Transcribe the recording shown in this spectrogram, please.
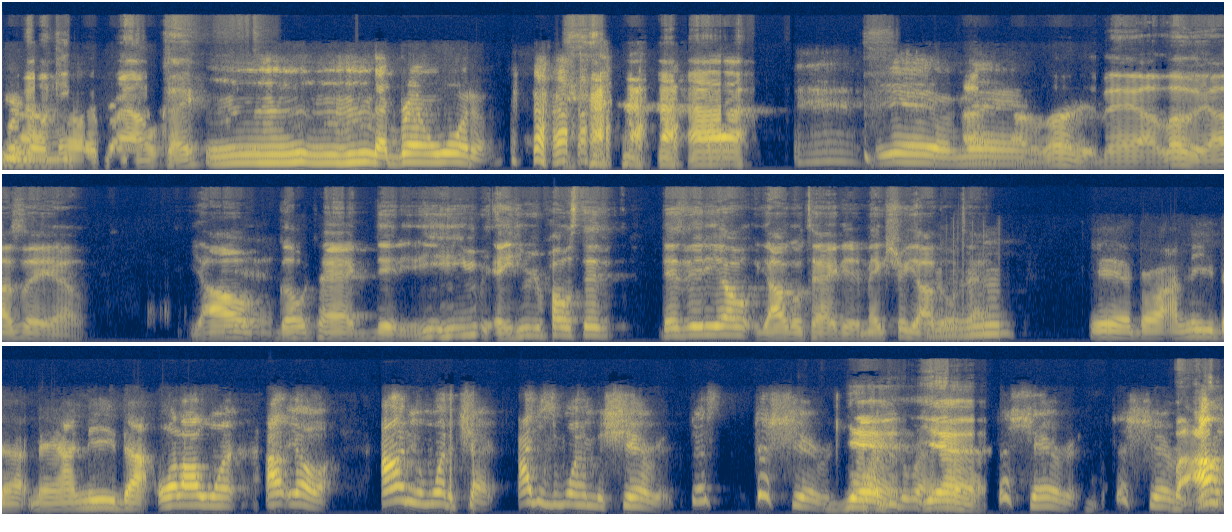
brown, know, my brown. Okay. Mm-hmm, that brown water. yeah, man. I, I, love it, man. I love it. I'll say, yo, y'all yeah. go tag Diddy. He he he reposted this video. Y'all go tag Diddy. Make sure y'all go mm-hmm. tag. Yeah, bro, I need that, man. I need that. All I want, I, yo, I don't even want to check. I just want him to share it. Just, just share it. Yeah, yeah. Just share it. Just share but it. I,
